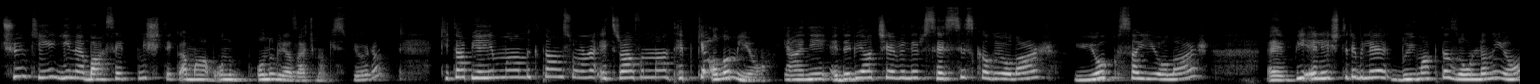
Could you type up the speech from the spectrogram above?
Çünkü yine bahsetmiştik ama onu onu biraz açmak istiyorum. Kitap yayınlandıktan sonra etrafından tepki alamıyor. Yani edebiyat çevreleri sessiz kalıyorlar, yok sayıyorlar. E, bir eleştiri bile duymakta zorlanıyor.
